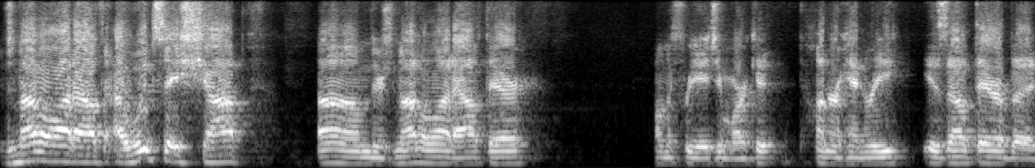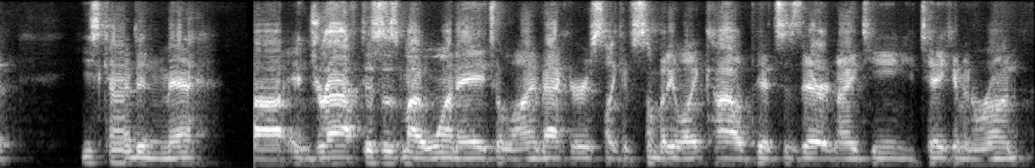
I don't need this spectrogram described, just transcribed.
There's not a lot out there. I would say shop. Um, there's not a lot out there on the free agent market. Hunter Henry is out there, but he's kind of been meh. Uh, in draft, this is my 1A to linebackers. Like if somebody like Kyle Pitts is there at 19, you take him and run.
